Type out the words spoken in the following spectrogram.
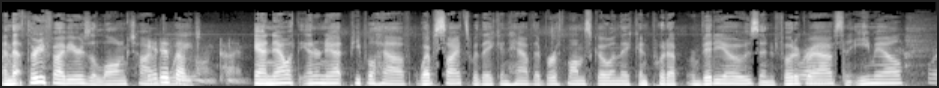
And that 35 years is a long time it is wait. a long time. And now with the internet, people have websites where they can have their birth moms go and they can put up videos and photographs Right. and email. Right.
